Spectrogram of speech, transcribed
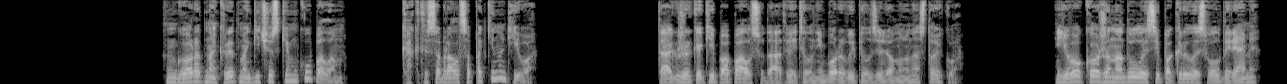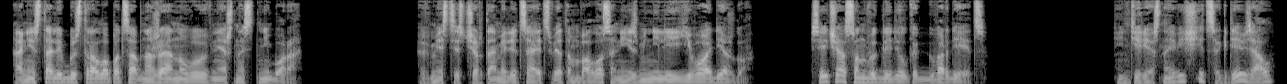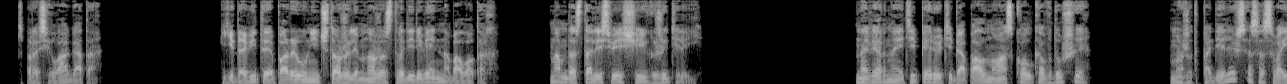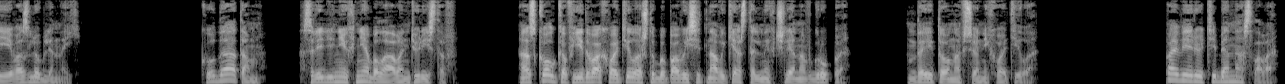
«Город накрыт магическим куполом. Как ты собрался покинуть его?» «Так же, как и попал сюда», — ответил Небор и выпил зеленую настойку. Его кожа надулась и покрылась волдырями, они стали быстро лопаться, обнажая новую внешность Небора. Вместе с чертами лица и цветом волос они изменили и его одежду. Сейчас он выглядел как гвардеец. «Интересная вещица. Где взял?» — спросила Агата. Ядовитые пары уничтожили множество деревень на болотах. Нам достались вещи их жителей. Наверное, теперь у тебя полно осколков души. Может, поделишься со своей возлюбленной? Куда там? Среди них не было авантюристов. Осколков едва хватило, чтобы повысить навыки остальных членов группы. Да и то на все не хватило. Поверю тебе на слово.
